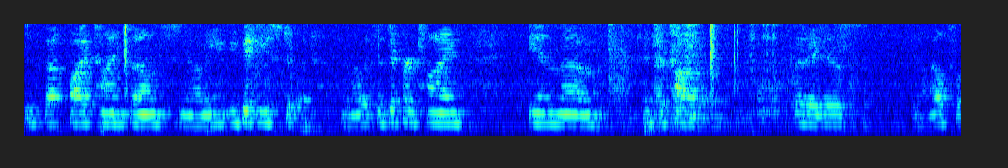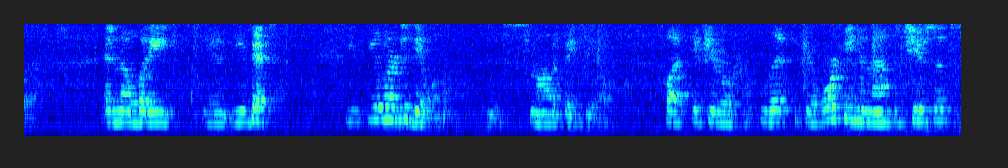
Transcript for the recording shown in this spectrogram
You've got five time zones, you know, you, you get used to it. You know, it's a different time in, um, in Chicago than it is, you know, elsewhere. And nobody, you, you get, you, you learn to deal with it. It's not a big deal. But if you're lit, if you're working in Massachusetts,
